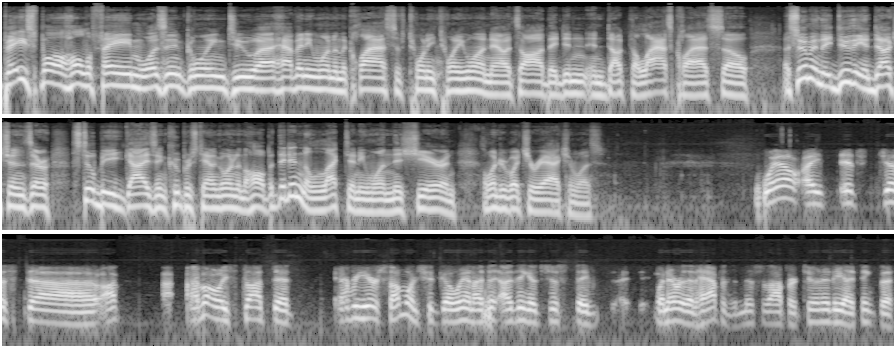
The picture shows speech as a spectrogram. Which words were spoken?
Baseball Hall of Fame wasn't going to uh, have anyone in the class of 2021? Now it's odd they didn't induct the last class, so assuming they do the inductions, there'll still be guys in Cooperstown going in the hall, but they didn't elect anyone this year, and I wondered what your reaction was. Well, I it's just uh, I've I've always thought that every year someone should go in. I think I think it's just they whenever that happens, it misses opportunity. I think the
